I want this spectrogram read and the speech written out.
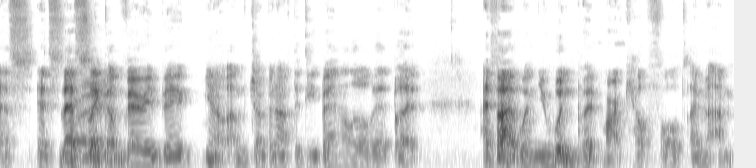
That's it's that's Right. like a very big. You know, I'm jumping off the deep end a little bit, but I thought when you wouldn't put Markelle Fultz, I'm, I'm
